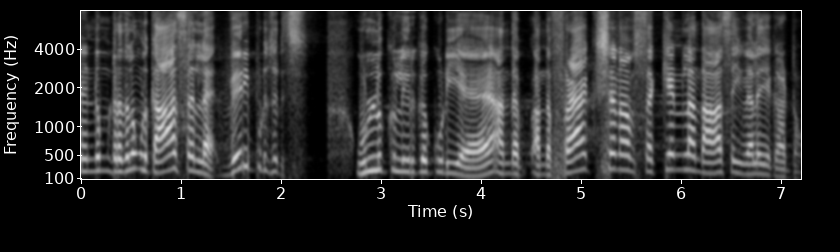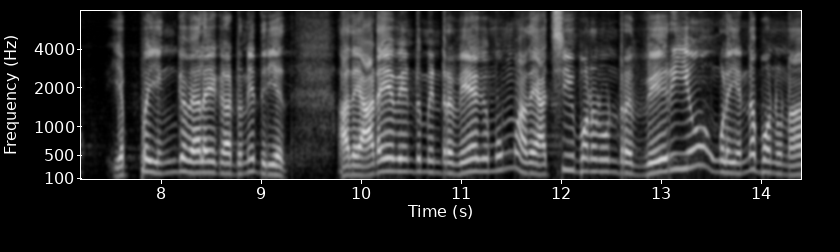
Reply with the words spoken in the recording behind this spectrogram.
வேண்டும்ன்றதுல உங்களுக்கு ஆசை இல்லை வெறி பிடிச்சிருச்சு. உள்ளுக்குள் இருக்கக்கூடிய அந்த அந்த ஃப்ராக்ஷன் ஆஃப் செகண்டில் அந்த ஆசை வேலையை காட்டும். எப்போ எங்கே வேலையை காட்டும்னே தெரியாது. அதை அடைய வேண்டும் என்ற வேகமும் அதை அச்சீவ் பண்ணணுன்ற வெறியும் உங்களை என்ன பண்ணுன்னா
